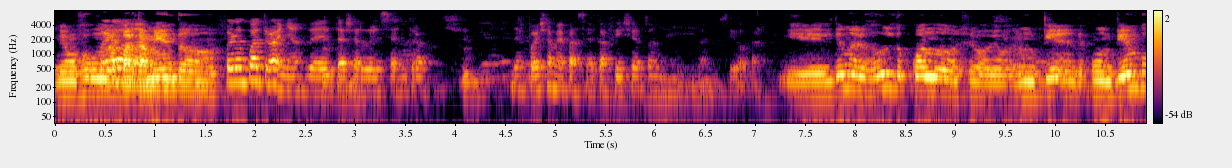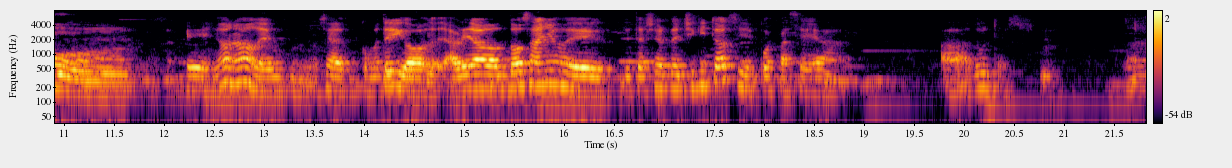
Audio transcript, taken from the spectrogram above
Digamos, fue un Fueron- apartamento. Fueron cuatro años del taller del centro. Después ya me pasé acá a Fisherton y bueno, sigo acá. ¿Y el tema de los adultos cuándo llegó? Digamos, ¿En un tie- ¿Después de un tiempo? o- Eh, no, no, de- o sea, como te digo, habré dado dos años de, de taller de chiquitos y después pasé a, a adultos. Ah,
